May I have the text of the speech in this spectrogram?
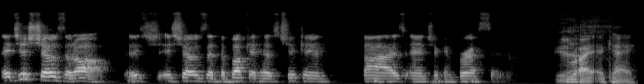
It just shows it off. It, sh- it shows that the bucket has chicken thighs and chicken breasts in it. Yes. Right. Okay.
